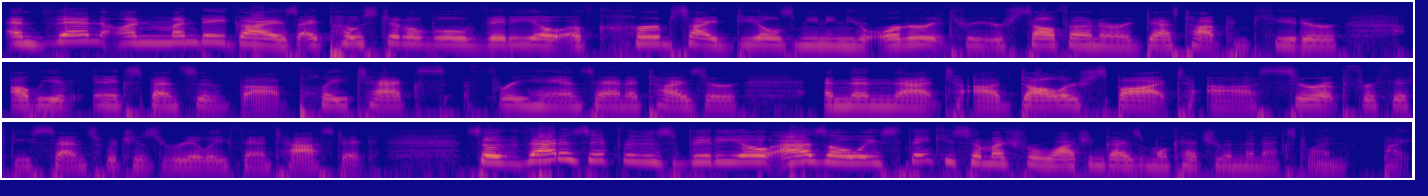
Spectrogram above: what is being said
And then on Monday, guys, I posted a little video of curbside deals, meaning you order it through your cell phone or a desktop computer. Uh, we have inexpensive uh, Playtex free hand sanitizer, and then that uh, dollar spot uh, syrup for 50 cents, which is really fantastic. So that is it for this video. As always, thank you so much for watching, guys, and we'll catch you in the next one. Bye.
